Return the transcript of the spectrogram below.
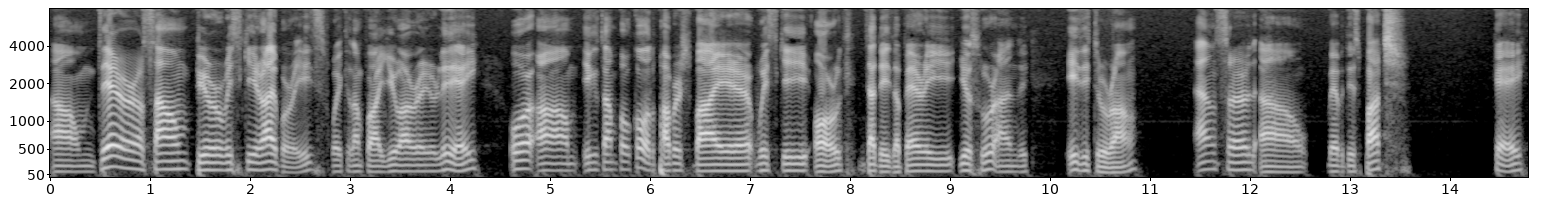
Um, there are some pure WSGI libraries, for example, URL relay, or um, example code published by uh, wsgi.org that is uh, very useful and easy to run. And third, uh, web dispatch. Okay.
